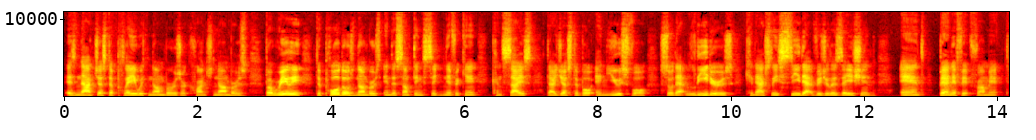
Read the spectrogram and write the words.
is not just to play with numbers or crunch numbers, but really to pull those numbers into something significant, concise, digestible, and useful so that leaders can actually see that visualization and benefit from it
